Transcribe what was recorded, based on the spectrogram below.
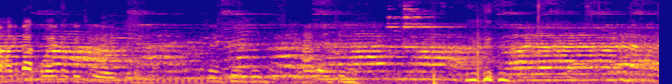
भाग दाखवायला त्याची Thank you.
